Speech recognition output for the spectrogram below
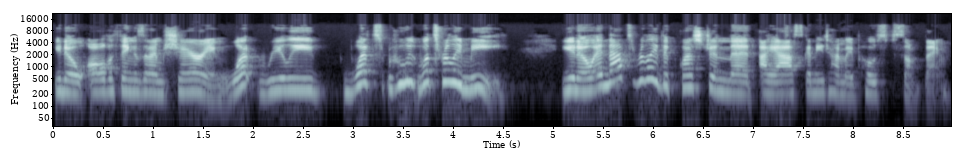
you know, all the things that I'm sharing, what really, what's, who, what's really me you know, and that's really the question that I ask anytime I post something.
